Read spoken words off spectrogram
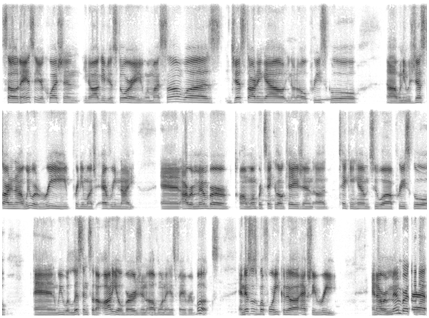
so to answer your question, you know, I'll give you a story. When my son was just starting out, you know, the whole preschool, uh, when he was just starting out, we would read pretty much every night. And I remember on one particular occasion uh, taking him to a preschool, and we would listen to the audio version of one of his favorite books. And this was before he could uh, actually read. And mm-hmm. I remember that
